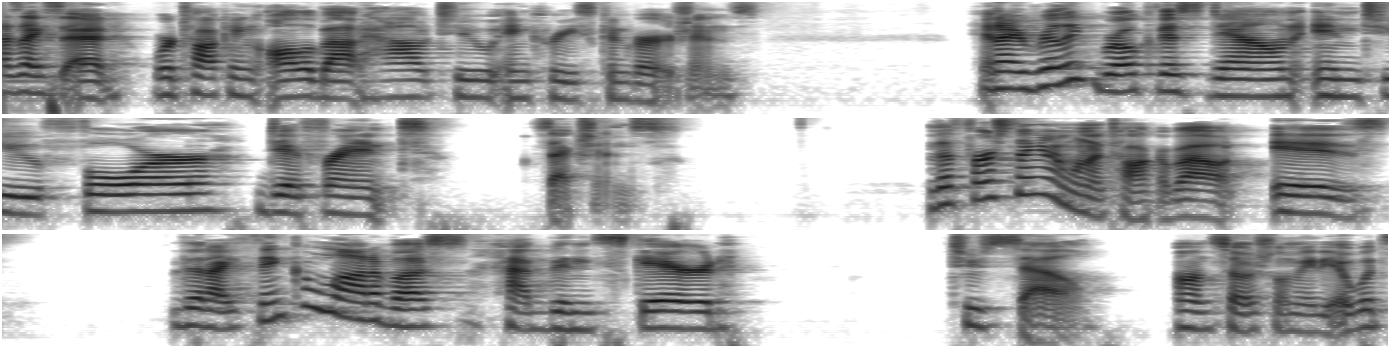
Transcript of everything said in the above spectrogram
As I said, we're talking all about how to increase conversions. And I really broke this down into four different sections. The first thing I want to talk about is that I think a lot of us have been scared to sell on social media, which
